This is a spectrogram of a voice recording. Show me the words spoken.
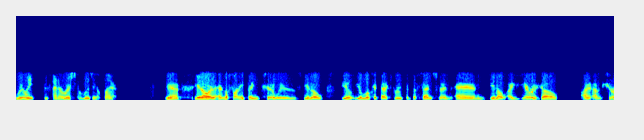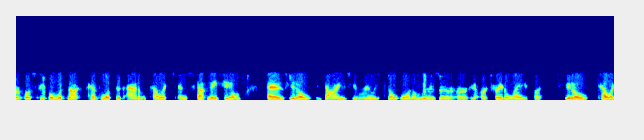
really at a risk of losing a player. Yeah, you know, and, and the funny thing too is, you know, you you look at that group of defensemen, and you know, a year ago, I, I'm sure most people would not have looked at Adam Pelech and Scott Mayfield as you know guys you really don't want to lose or or, or trade away. But you know, Pelech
